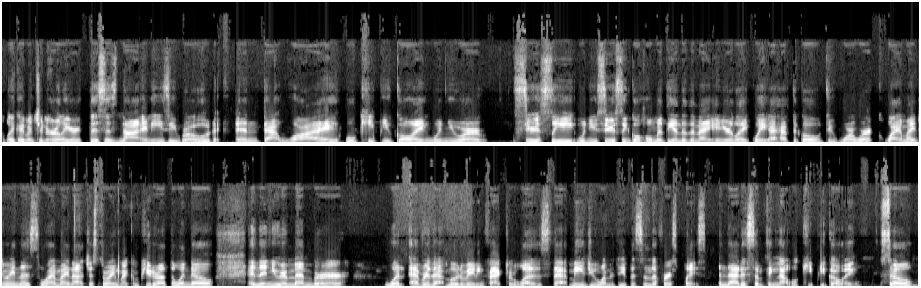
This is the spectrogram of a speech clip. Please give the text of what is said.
like I mentioned earlier, this is not an easy road and that why will keep you going when you are seriously when you seriously go home at the end of the night and you're like, "Wait, I have to go do more work. Why am I doing this? Why am I not just throwing my computer out the window?" And then you remember whatever that motivating factor was that made you want to do this in the first place. And that is something that will keep you going. So,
